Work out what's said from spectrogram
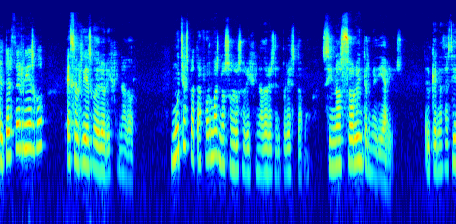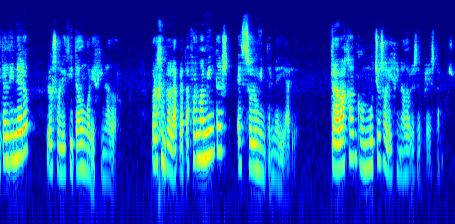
El tercer riesgo es el riesgo del originador. Muchas plataformas no son los originadores del préstamo, sino solo intermediarios. El que necesita el dinero lo solicita un originador. Por ejemplo, la plataforma Minters es solo un intermediario. Trabajan con muchos originadores de préstamos.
